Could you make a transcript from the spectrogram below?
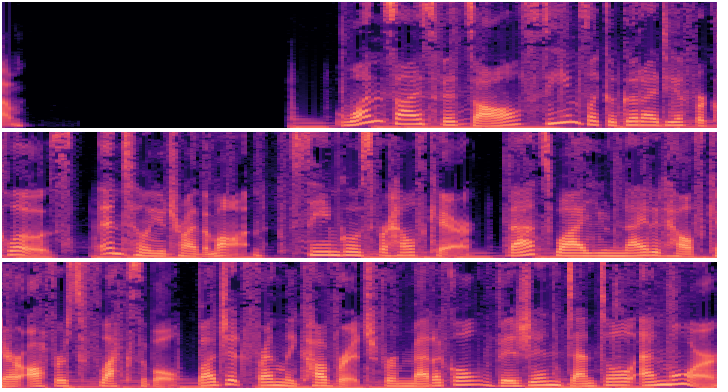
system. One size fits all seems like a good idea for clothes until you try them on. Same goes for healthcare. That's why United Healthcare offers flexible, budget friendly coverage for medical, vision, dental, and more.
